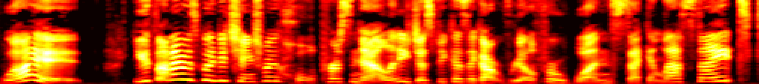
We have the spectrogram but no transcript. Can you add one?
What? You thought I was going to change my whole personality just because I got real for one second last night?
